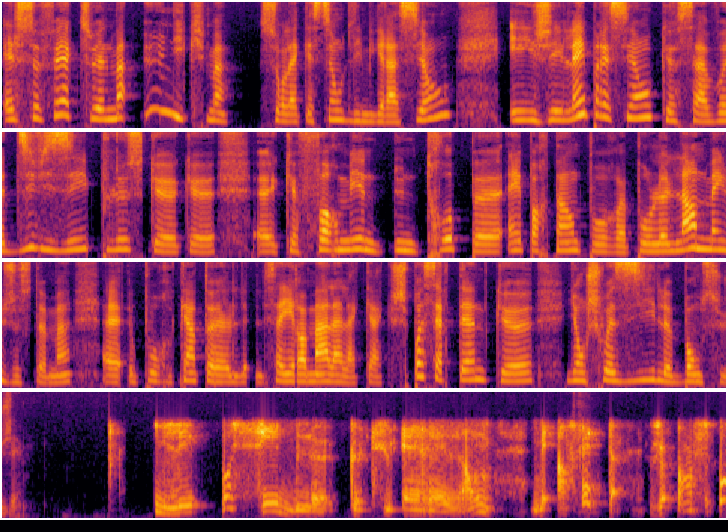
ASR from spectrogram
elle se fait actuellement uniquement sur la question de l'immigration et j'ai l'impression que ça va diviser plus que que, euh, que former une, une troupe importante pour pour le lendemain justement pour quand ça ira mal à la CAQ. Je suis pas certaine qu'ils ont choisi le bon sujet il est possible que tu aies raison, mais en fait, je pense pas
